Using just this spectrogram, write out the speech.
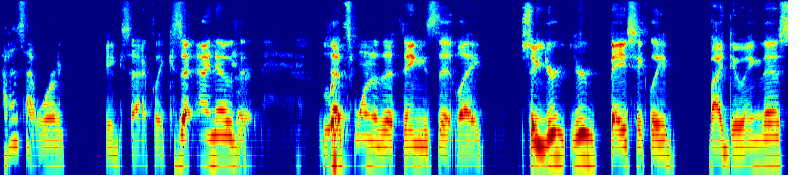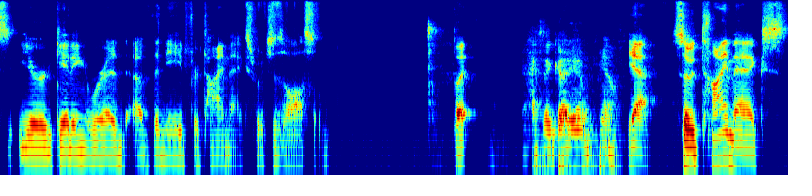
how does that work exactly? Because I, I know Sure. that that's one of the things that like so you're you're basically by doing this you're getting rid of the need for timex which is awesome but I think I am, yeah. yeah so timex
